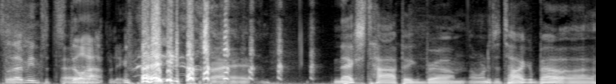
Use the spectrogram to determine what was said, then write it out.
So that means it's still Uh, happening, right? Alright. Next topic, bro. I wanted to talk about uh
